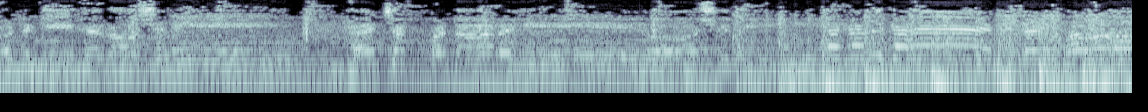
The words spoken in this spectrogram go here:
भटकी है रोशनी है छटपटा रही रोशनी। गगन कहे विजय भवन।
